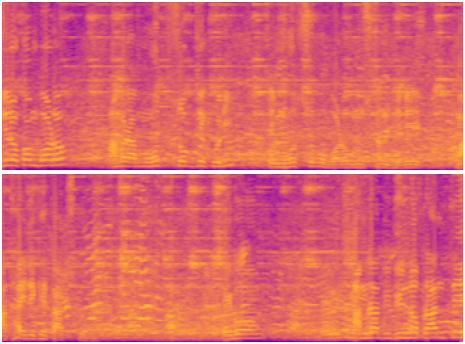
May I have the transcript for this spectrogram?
যেরকম বড়, আমরা মহোৎসব যে করি, সেই মহোৎসবও বড় অনুষ্ঠান ভেবে মাথায় রেখে কাজ করি। এবং আমরা বিভিন্ন প্রান্তে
